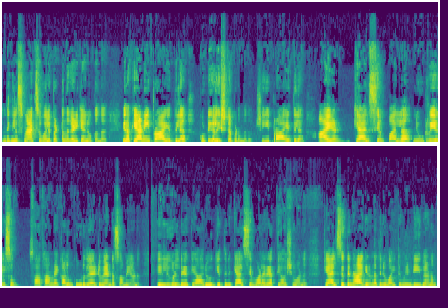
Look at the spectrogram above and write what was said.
എന്തെങ്കിലും സ്നാക്സ് പോലെ പെട്ടെന്ന് കഴിക്കാൻ നോക്കുന്നത് ഇതൊക്കെയാണ് ഈ പ്രായത്തിൽ കുട്ടികൾ ഇഷ്ടപ്പെടുന്നത്. പക്ഷേ ഈ പ്രായത്തിൽ അയൺ കാൽസ്യം പല ന്യൂട്രിയൻസും സാധാരണയെക്കാളും കൂടുതലായിട്ട് വേണ്ട സമയമാണ് എല്ലുകളുടെയൊക്കെ ആരോഗ്യത്തിന് കാൽസ്യം വളരെ അത്യാവശ്യമാണ്. കാൽസ്യത്തിന്റെ ആകിരണത്തിന് വൈറ്റമിൻ ഡി വേണം.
